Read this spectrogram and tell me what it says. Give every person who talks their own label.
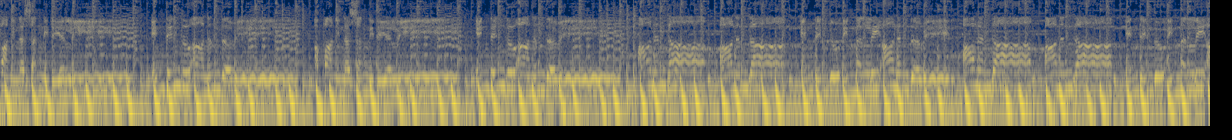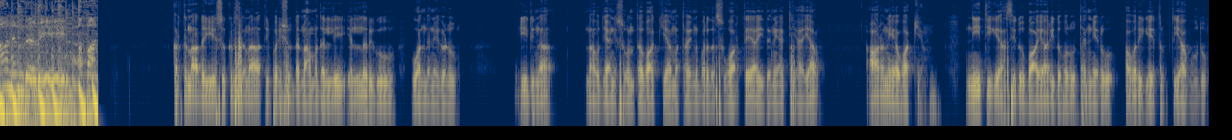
Speaker 1: ಅಪ್ಪ ನಿನ್ನ ಸನ್ನಿಧಿಯಲ್ಲಿ
Speaker 2: ಕರ್ತನಾದ ಯೇಸು ಕ್ರಿಸ್ತನ ಅತಿ ಪರಿಶುದ್ಧ ನಾಮದಲ್ಲಿ ಎಲ್ಲರಿಗೂ ವಂದನೆಗಳು. ಈ ದಿನ ನಾವು ಧ್ಯಾನಿಸುವಂಥ ವಾಕ್ಯ ಮತ್ತು ಇನ್ನು ಬರೆದ ಸುವಾರ್ತೆ ಐದನೇ ಅಧ್ಯಾಯ ಆರನೆಯ ವಾಕ್ಯ. ನೀತಿಗೆ ಹಸಿದು ಬಾಯಾರಿದವರು ಧನ್ಯರು, ಅವರಿಗೆ ತೃಪ್ತಿಯಾಗುವುದು.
